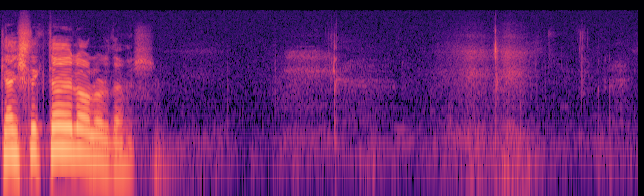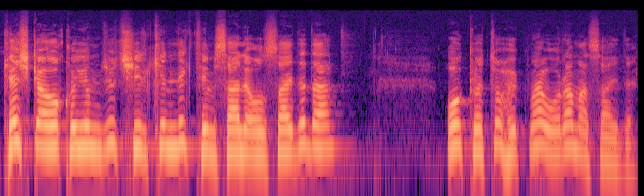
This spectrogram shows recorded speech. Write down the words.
Gençlikte öyle olur demiş. Keşke o kuyumcu çirkinlik timsali olsaydı da o kötü hükme uğramasaydı.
